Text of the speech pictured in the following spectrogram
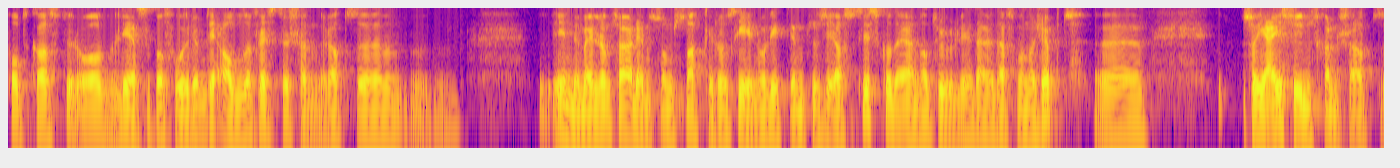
podkaster og leser på forum. De aller fleste skjønner at uh, innimellom så er den som snakker og sier noe litt entusiastisk, og det er naturlig. Det er jo derfor man har kjøpt. Så jeg syns kanskje at,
